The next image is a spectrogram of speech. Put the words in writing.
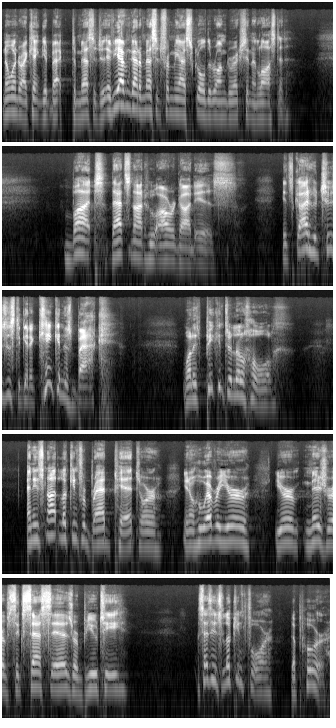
No wonder I can't get back to messages. If you haven't got a message from me, I scrolled the wrong direction and lost it. But that's not who our God is. It's God who chooses to get a kink in his back while he's peeking through a little hole. And he's not looking for Brad Pitt or, you know, whoever your, your measure of success is or beauty. It says he's looking for the poor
